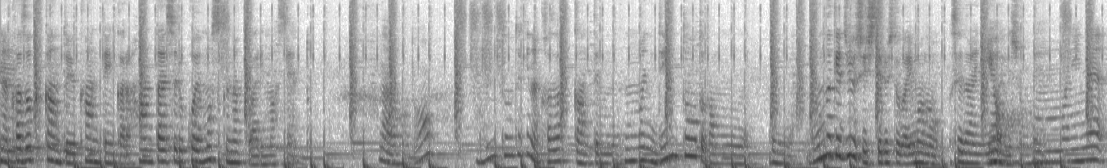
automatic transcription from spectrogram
な家族観という観点から反対する声も少なくありませんと。なるほど。伝統的な家族観ってもうほんまに伝統とかもでもどんだけ重視してる人が今の世代にいるんでしょうね。ほんまにね。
